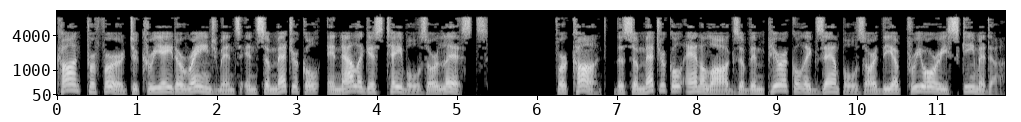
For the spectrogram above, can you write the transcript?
Kant preferred to create arrangements in symmetrical, analogous tables or lists. For Kant, the symmetrical analogues of empirical examples are the a priori schemata.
